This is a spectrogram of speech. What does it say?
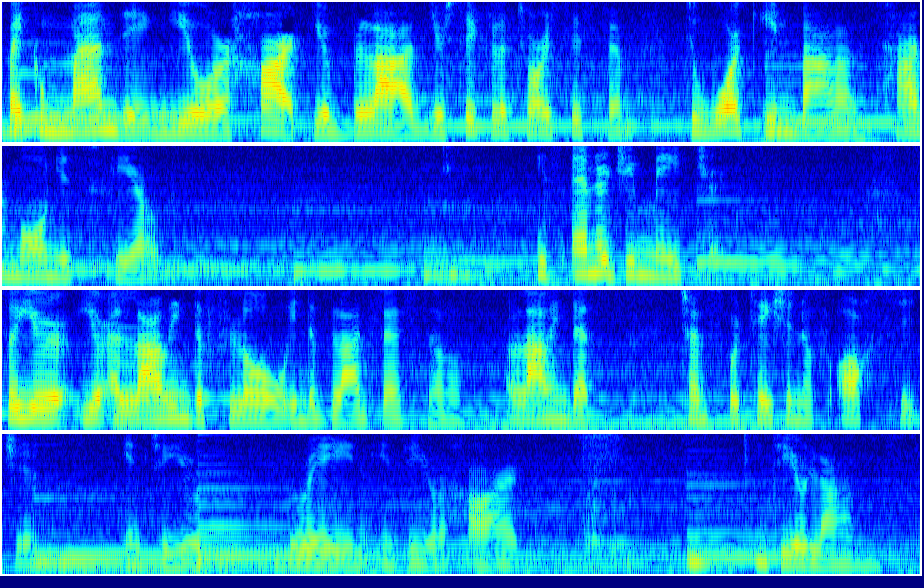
by commanding your heart, your blood, your circulatory system to work in balance, harmonious field it's energy matrix. So you're you're allowing the flow in the blood vessel allowing that transportation of oxygen into your brain into your heart into your lungs.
